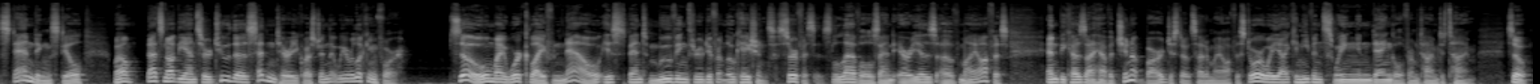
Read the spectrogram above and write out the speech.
standing still, well, that's not the answer to the sedentary question that we were looking for. So, my work life now is spent moving through different locations, surfaces, levels, and areas of my office. And because I have a chin up bar just outside of my office doorway, I can even swing and dangle from time to time. So,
